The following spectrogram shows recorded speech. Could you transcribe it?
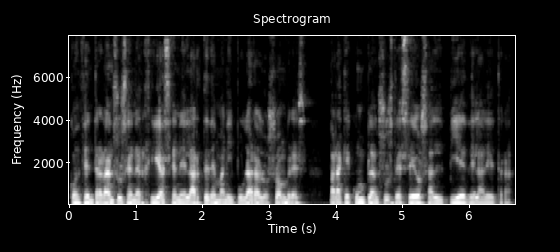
concentrarán sus energías en el arte de manipular a los hombres para que cumplan sus deseos al pie de la letra.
